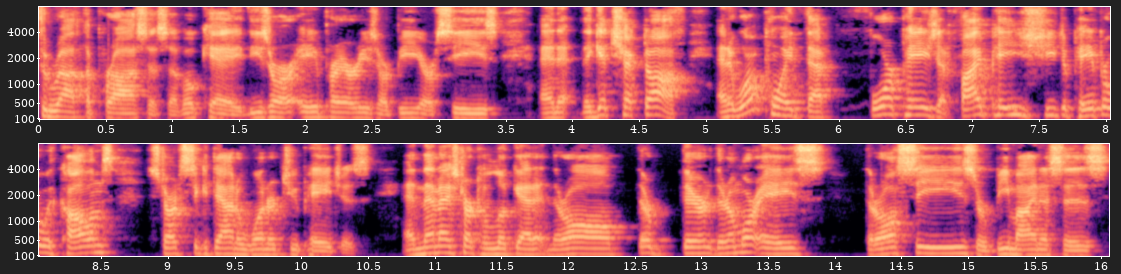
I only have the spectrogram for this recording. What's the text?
throughout the process of okay, these are our A priorities, our B, our C's, and they get checked off. And at one point, that four page, that five page sheet of paper with columns starts to get down to one or two pages, and then I start to look at it, and they're all they're they're they're no more A's, they're all C's or B minuses,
